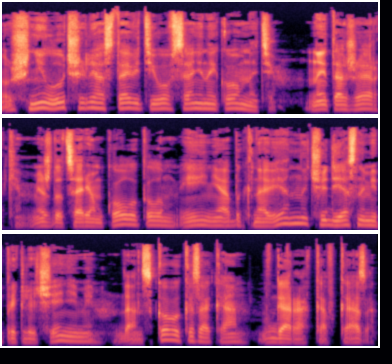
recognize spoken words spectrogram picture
Уж не лучше ли оставить его в Саниной комнате, на этажерке, между царем-колоколом и необыкновенно чудесными приключениями донского казака в горах Кавказа?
